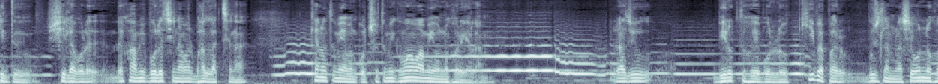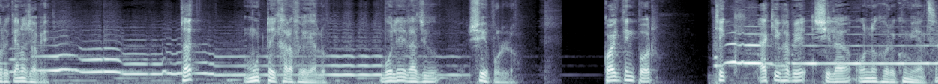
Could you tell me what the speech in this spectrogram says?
কিন্তু শিলা বলে, দেখো, আমি বলেছি না, আমার ভালো লাগছে না। কেন তুমি এমন করছ? তুমি ঘুমাও, আমি অন্য ঘরে গেলাম। রাজু বিরক্ত হয়ে বলল, কি ব্যাপার? বুঝলাম না, সে অন্য ঘরে কেন যাবে? তার মুডটাই খারাপ হয়ে গেল বলে রাজু শুয়ে পড়ল। কয়েকদিন পর ঠিক একইভাবে শিলা অন্য ঘরে ঘুমিয়ে আছে।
